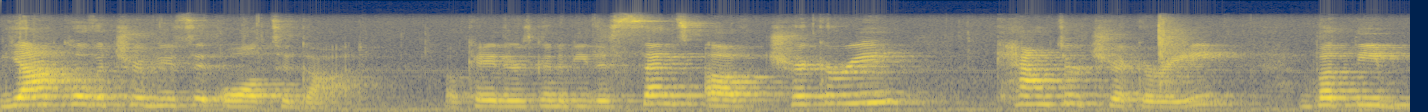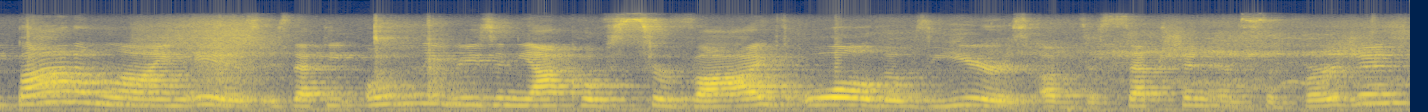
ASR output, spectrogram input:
Yaakov attributes it all to God. Okay, there's going to be this sense of trickery, counter trickery, but the bottom line is, is that the only reason Yaakov survived all those years of deception and subversion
